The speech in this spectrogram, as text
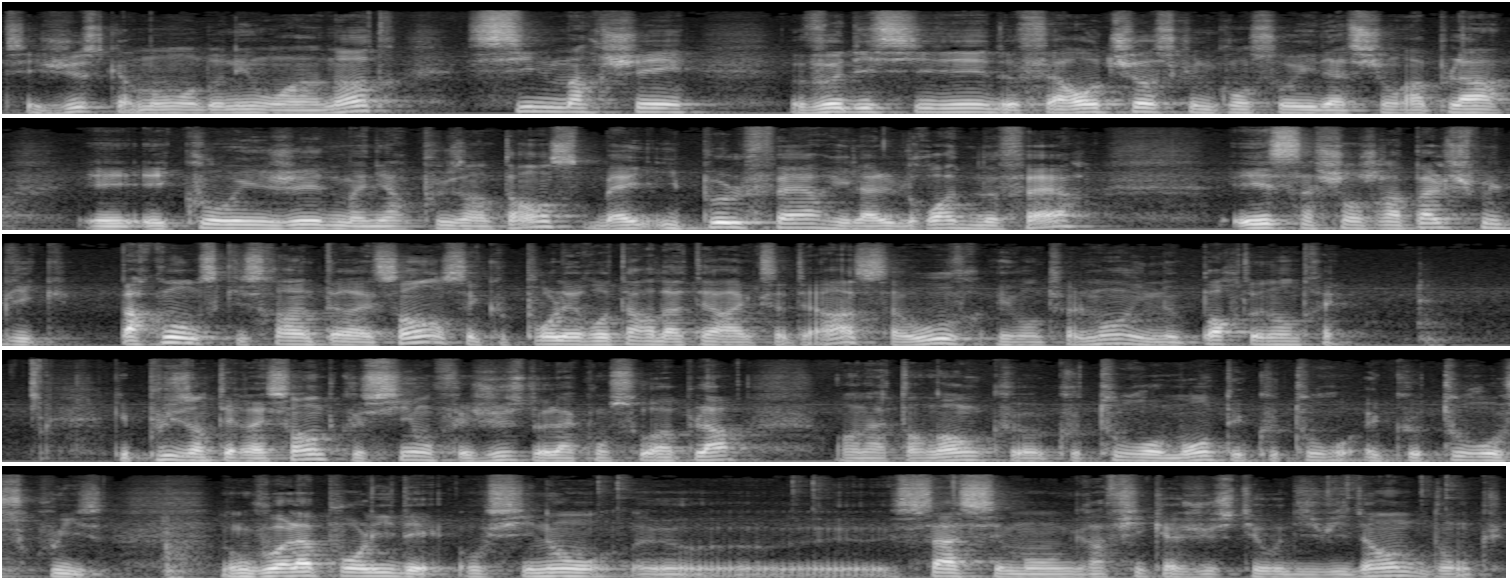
C'est juste qu'à un moment donné ou à un autre, si le marché veut décider de faire autre chose qu'une consolidation à plat et, corriger de manière plus intense, ben, il peut le faire, il a le droit de le faire, et ça ne changera pas le schmilblick. Par contre, ce qui sera intéressant, c'est que pour les retardataires, etc., ça ouvre éventuellement une porte d'entrée plus intéressante que si on fait juste de la conso à plat en attendant que, tout remonte et que tout, et que tout re-squeeze. Donc voilà pour l'idée. Ou sinon, euh, ça c'est mon graphique ajusté aux dividendes, donc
